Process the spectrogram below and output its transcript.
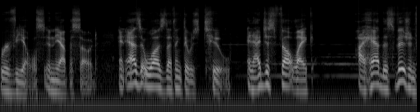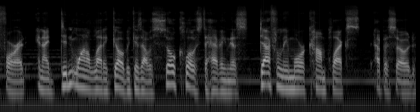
reveals in the episode. And as it was, I think there was two. And I just felt like I had this vision for it and I didn't want to let it go because I was so close to having this definitely more complex episode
